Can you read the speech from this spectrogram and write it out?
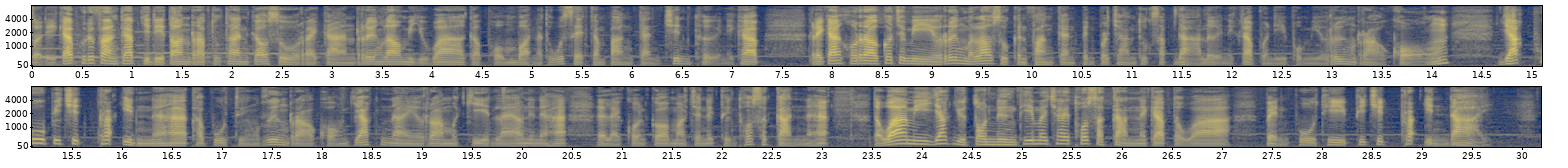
สวัสดีครับคุณผู้ฟังครับยินดีต้อนรับทุกท่านเข้าสู่รายการเรื่องเล่ามีอยู่ว่ากับผมบอดนัทวุฒิเศษกำปังกันเช่นเคยนะครับรายการของเราก็จะมีเรื่องมาเล่าสู่กันฟังกันเป็นประจำทุกสัปดาห์เลยนะครับ วันนี้ผมมีเรื่องราวของยักษ์ผู้พิชิตพระอินทร์นะฮะถ้าพูดถึงเรื่องราวของยักษ์ในรามเกียรติ์แล้วเนี่ยนะฮะหลายๆ คนก็มักจะนึกถึงทศกัณฐ์นะฮะแต่ว่ามียักษ์อยู่ตนหนึ่งที่ไม่ใช่ทศกัณฐ์นะครับแต่ว่าเป็นผู้ที่พิชิตพระอินทร์ได้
